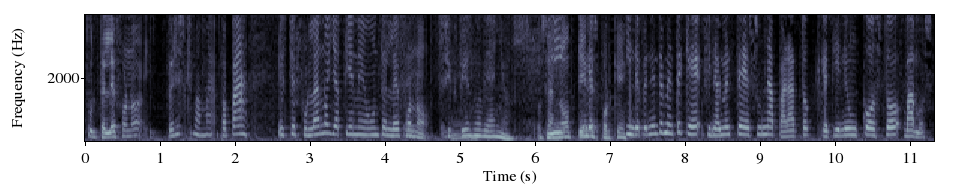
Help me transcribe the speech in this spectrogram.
tu teléfono. Pero es que mamá, papá, este fulano ya tiene un teléfono. Sí, pero tienes nueve años. O sea, Y no tienes por qué. Independientemente que finalmente es un aparato que tiene un costo, vamos,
